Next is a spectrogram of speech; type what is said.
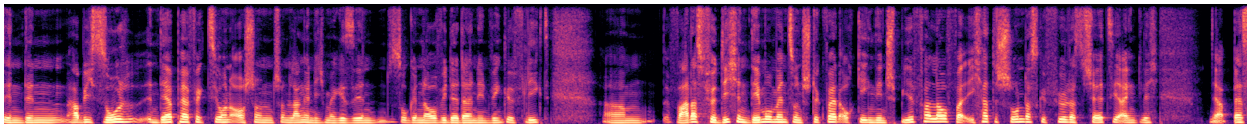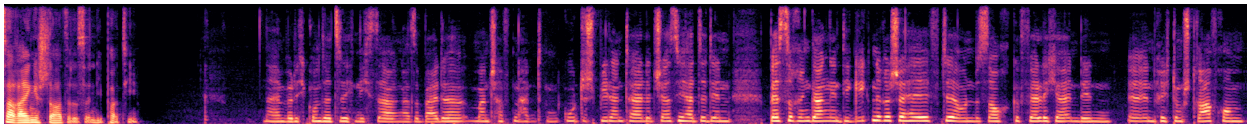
den, den habe ich so in der Perfektion auch schon, schon lange nicht mehr gesehen, so genau wie der da in den Winkel fliegt. Ähm, war das für dich in dem Moment so ein Stück weit auch gegen den Spielverlauf? Weil ich hatte schon das Gefühl, dass Chelsea eigentlich ja, besser reingestartet ist in die Partie. Nein, würde ich grundsätzlich nicht sagen. Also beide Mannschaften hatten gute Spielanteile. Chelsea hatte den besseren Gang in die gegnerische Hälfte und ist auch gefährlicher in, den, äh, in Richtung Strafraum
